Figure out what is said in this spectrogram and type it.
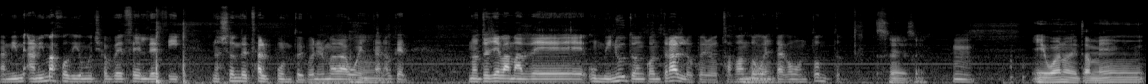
A mí, a mí me ha jodido muchas veces el decir, no sé dónde está el punto y ponerme a dar vuelta, ¿no? Que no te lleva más de un minuto encontrarlo, pero estás dando vuelta como un tonto. Sí, sí. Mm. Y bueno, y también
